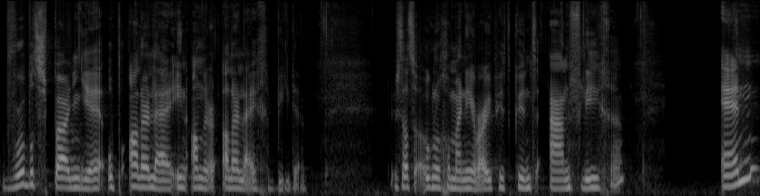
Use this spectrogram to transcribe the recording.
bijvoorbeeld Spanje, op allerlei, in ander, allerlei gebieden. Dus dat is ook nog een manier waarop je het kunt aanvliegen. En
